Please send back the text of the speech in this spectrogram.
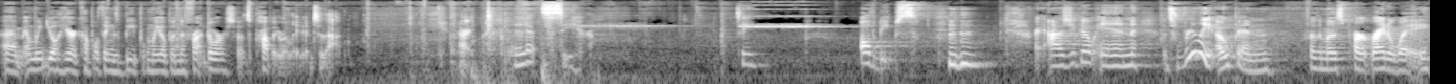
Um, and we, you'll hear a couple things beep when we open the front door, so it's probably related to that. All right, let's see here. See? All the beeps. All right, as you go in, it's really open for the most part right away.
